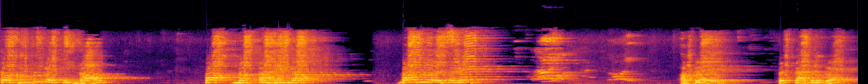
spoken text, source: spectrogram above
tôi không thích cái chuyện đó. Họ mà phải hành động bao nhiêu người sẽ ghét. Ok, tất cả đều ghét.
